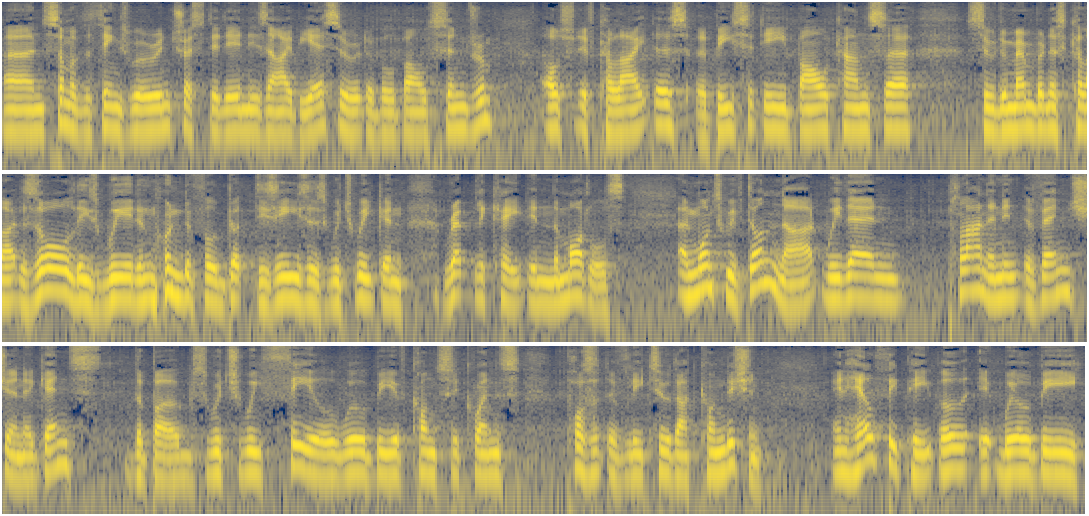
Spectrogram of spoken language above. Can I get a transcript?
And some of the things we're interested in is IBS, irritable bowel syndrome, ulcerative colitis, obesity, bowel cancer, pseudomembranous colitis, all these weird and wonderful gut diseases which we can replicate in the models. And once we've done that, we then plan an intervention against the bugs which we feel will be of consequence positively to that condition. In healthy people, it will be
